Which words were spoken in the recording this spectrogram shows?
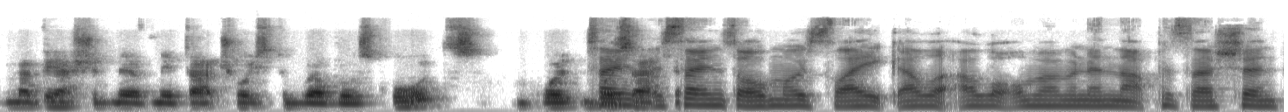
maybe I shouldn't have made that choice to wear those clothes. Was, sounds, it sounds almost like a, a lot of women in that position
